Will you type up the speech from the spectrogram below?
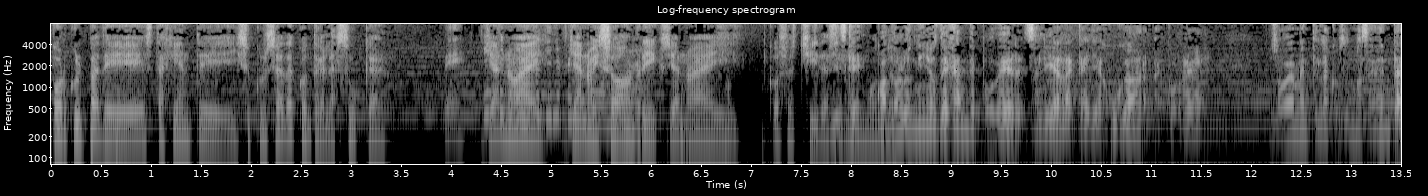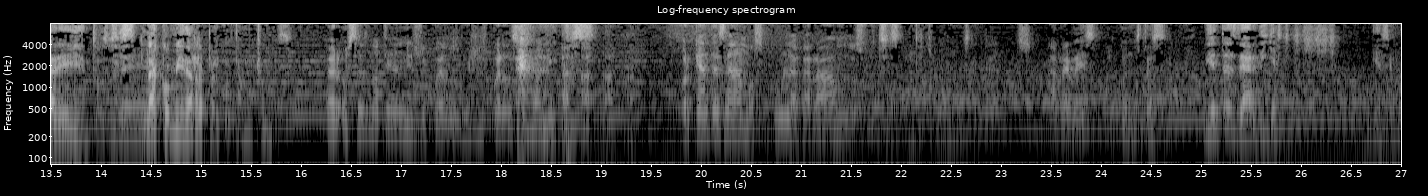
por culpa de esta gente y su cruzada contra el azúcar. Ve. Ya no hay, ya no hay Sonrix, ya no hay cosas chidas Y es en que el mundo. cuando los niños dejan de poder salir a la calle a jugar, a correr, pues obviamente la cosa es más sedentaria y entonces Sí. la comida repercute mucho más. Pero ustedes no tienen mis recuerdos, mis recuerdos son bonitos. Porque antes éramos cool, agarrábamos los frutis y los poníamos acá, al revés, y con nuestros dientes de ardillas. Y hacemos.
